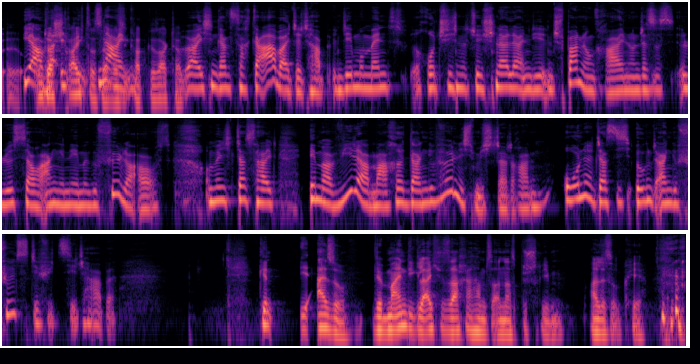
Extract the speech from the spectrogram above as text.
äh, ja, unterstreicht das ja, was ich gerade gesagt habe. Weil ich den ganzen Tag gearbeitet habe. In dem Moment rutsche ich natürlich schneller in die Entspannung rein und das ist, löst ja auch angenehme Gefühle aus. Und wenn ich das halt immer wieder mache, dann gewöhne ich mich daran, ohne dass ich irgendein Gefühlsdefizit habe. Also, wir meinen die gleiche Sache, haben es anders beschrieben. Alles okay.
